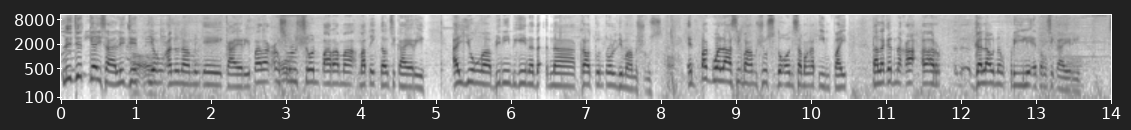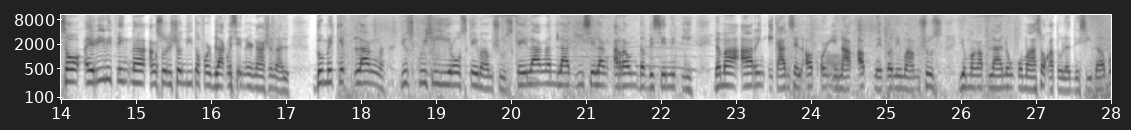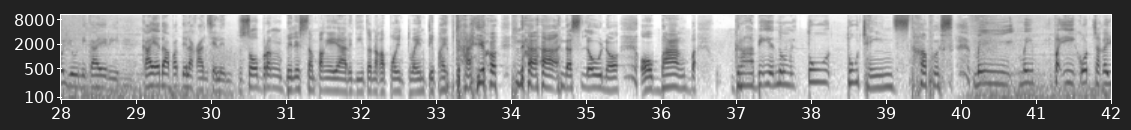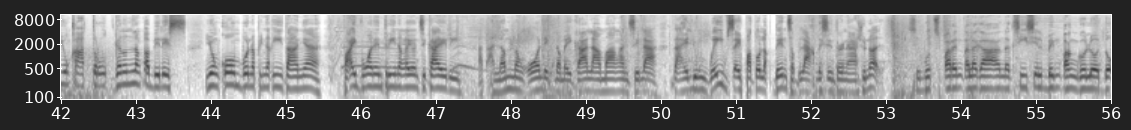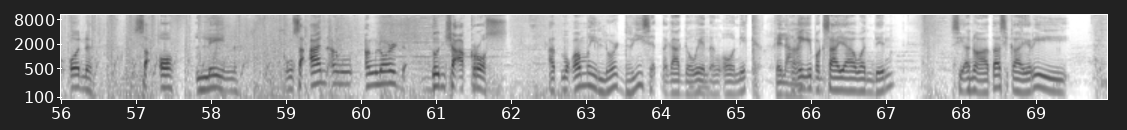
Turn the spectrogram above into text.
Legit guys ha, legit yung ano namin kay Kyrie. Parang ang solusyon para ma- ma-take down si Kyrie ay yung ah, binibigay na, na crowd control ni Ma'am Shoes. And pag wala si Ma'am Shoes doon sa mga team fight, talagang nakagalaw ng freely itong si Kyrie. So, I really think na ang solusyon dito for Blacklist International, dumikit lang yung squishy heroes kay Ma'am Shoes. Kailangan lagi silang around the vicinity na maaaring i-cancel out or i-knock up nito ni Ma'am Shoes yung mga planong pumasok katulad ni CW, ni Kyrie. Kaya dapat nila cancelin. sobrang bilis ng pangyayari dito. Naka 0.25 tayo na, na slow, no? O bang, ba- grabe, ano, two, two chains, tapos may, may paikot, tsaka yung cutthroat, ganun lang kabilis yung combo na pinakita niya. 5-1 and 3 na ngayon si Kyrie, at alam ng Onyx na may kalamangan sila dahil yung waves ay patulak din sa Blacklist International. Si Boots pa rin talaga ang nagsisilbing panggulo doon sa off lane. Kung saan ang, ang Lord, doon siya across. At mukhang may Lord reset na gagawin ang Onyx. Kailangan. Nakikipagsayawan din. Si ano ata, si Kyrie,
